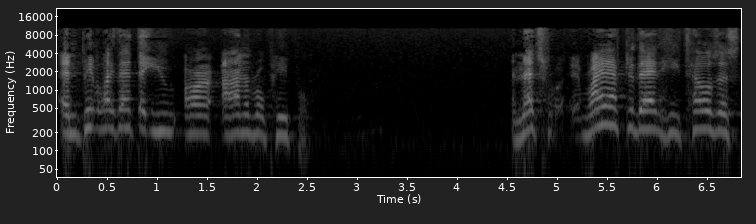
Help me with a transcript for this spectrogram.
and people like that, that you are honorable people. And that's right after that, he tells us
